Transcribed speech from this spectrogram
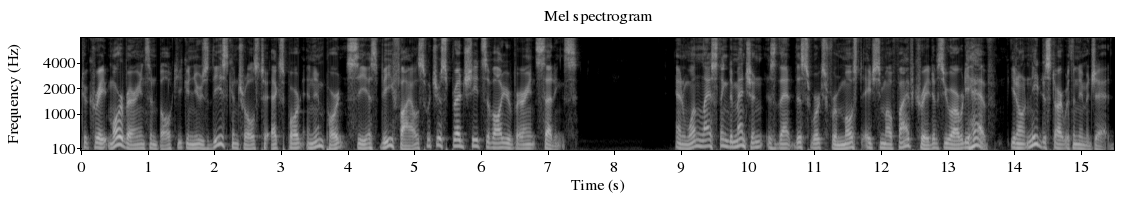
To create more variants in bulk, you can use these controls to export and import CSV files, which are spreadsheets of all your variant settings. And one last thing to mention is that this works for most HTML5 creatives you already have you don't need to start with an image ad.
